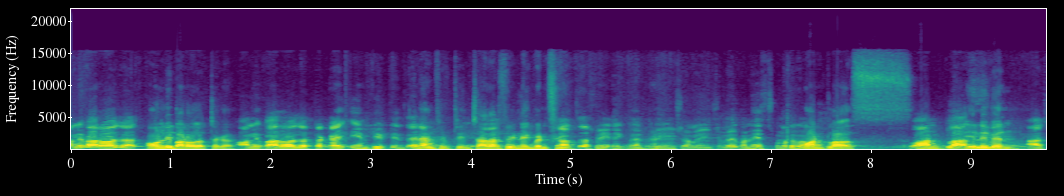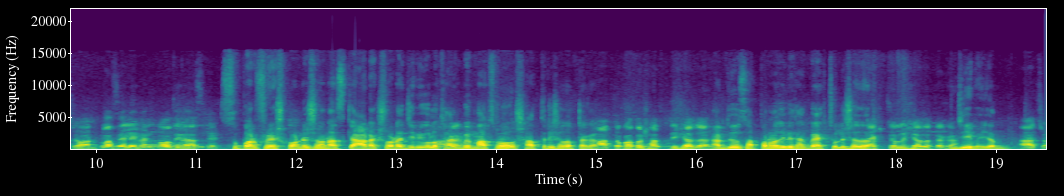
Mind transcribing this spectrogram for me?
অনলি বারো হাজার? অনলি বারো হাজার টাকা। অনলি বারো হাজার টাকায় এম ফিফটিন তাই না? এম ফিফটিন চার্জার ফ্রি নেকবেন ফ্রি চার্জার ফ্রি নিকম্যান ফ্রি ইনশাল্লাহ ইনশাল্লাহ। এবার নেক্সট কোন দেখব ওয়ান প্লাস ইলেভেন আচ্ছা কত দিবেন আজকে? সুপার ফ্রেশ কন্ডিশন আজকে আট একশো আঠাশ জিবি গুলো থাকবে মাত্র সাতত্রিশ হাজার টাকা। মাত্র কত? সাতত্রিশ হাজার? আর দুশো ছাপ্পান্ন জিবি থাকবে টাকা। জি ভাইজান। আচ্ছা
